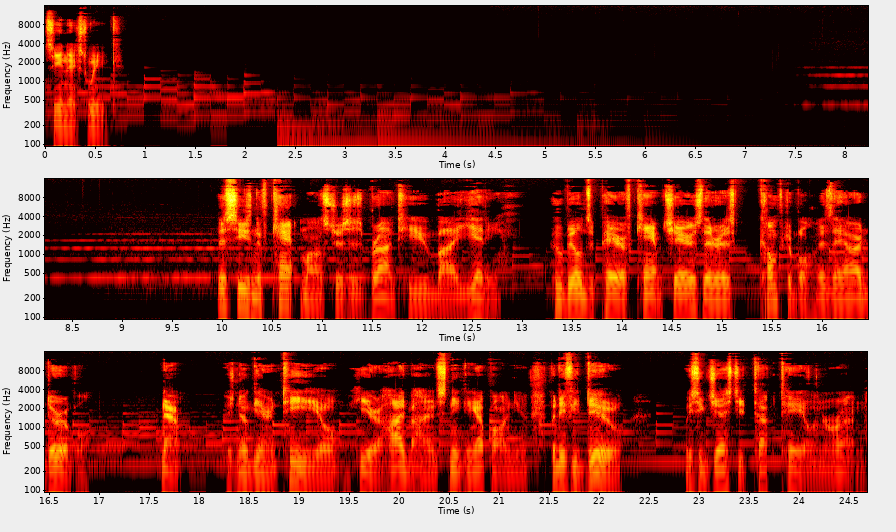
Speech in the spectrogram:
See you next week. This season of Camp Monsters is brought to you by Yeti, who builds a pair of camp chairs that are as comfortable as they are durable. Now, there's no guarantee you'll hear a Hidebehind sneaking up on you, but if you do, we suggest you tuck tail and run.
